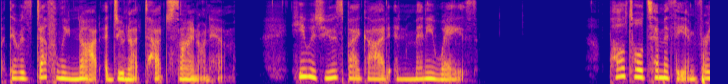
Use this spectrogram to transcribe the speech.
but there was definitely not a do not touch sign on him. He was used by God in many ways. Paul told Timothy in 1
